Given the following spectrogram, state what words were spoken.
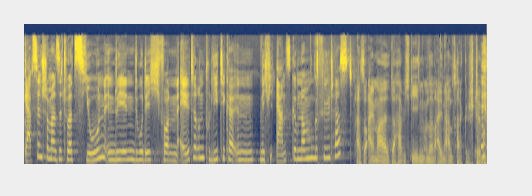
Gab es denn schon mal Situationen, in denen du dich von älteren PolitikerInnen nicht ernst genommen gefühlt hast? Also einmal, da habe ich gegen unseren eigenen Antrag gestimmt.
